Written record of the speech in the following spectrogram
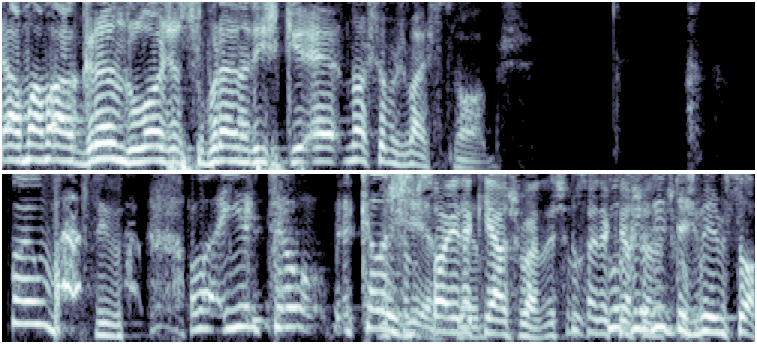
Há uma, uma grande loja soberana diz que é, nós somos mais snobs. Vai o máximo. E então, aquela Deixa-me gente. só ir aqui à Joana. Deixa-me só ir aqui à Joana. acreditas mesmo só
